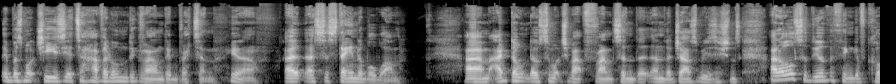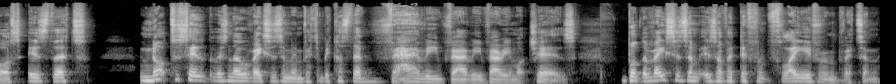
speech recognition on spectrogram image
it was much easier to have an underground in Britain, you know, a, a sustainable one. Um, I don't know so much about France and the, and the jazz musicians. And also, the other thing, of course, is that not to say that there is no racism in Britain because there very, very, very much is. But the racism is of a different flavour in Britain,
